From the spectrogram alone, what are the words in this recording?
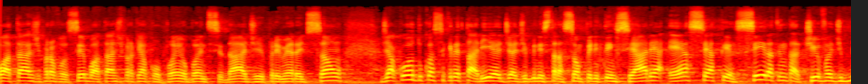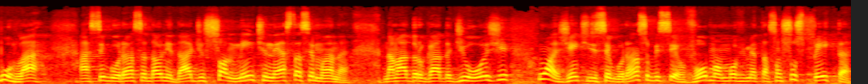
Boa tarde para você, boa tarde para quem acompanha o Band Cidade, primeira edição. De acordo com a Secretaria de Administração Penitenciária, essa é a terceira tentativa de burlar a segurança da unidade somente nesta semana. Na madrugada de hoje, um agente de segurança observou uma movimentação suspeita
